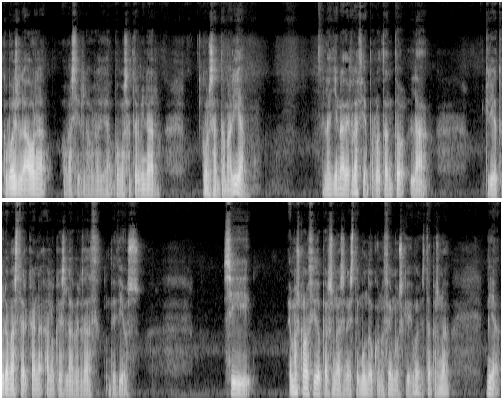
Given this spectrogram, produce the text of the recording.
Como es la hora, o va a ser la hora ya, vamos a terminar con Santa María, la llena de gracia, por lo tanto la criatura más cercana a lo que es la verdad de Dios. Si hemos conocido personas en este mundo, conocemos que esta persona, mira,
